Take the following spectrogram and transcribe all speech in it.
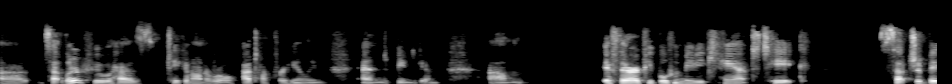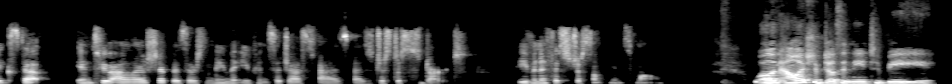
uh, settler who has taken on a role at Talk for Healing and Biindigin. Um, if there are people who maybe can't take such a big step into allyship, is there something that you can suggest as as just a start, even if it's just something small? Well, an allyship doesn't need to be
